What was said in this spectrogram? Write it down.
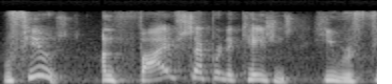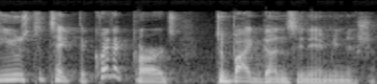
refused. On five separate occasions, he refused to take the credit cards to buy guns and ammunition.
